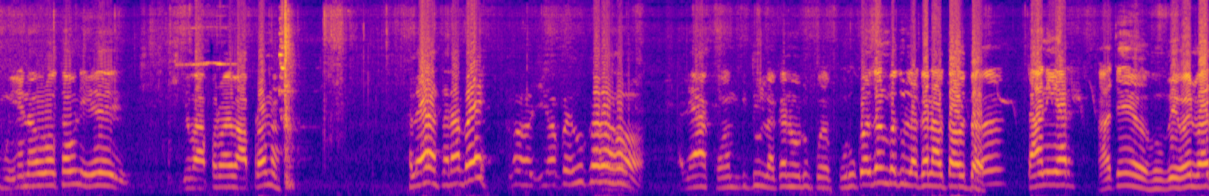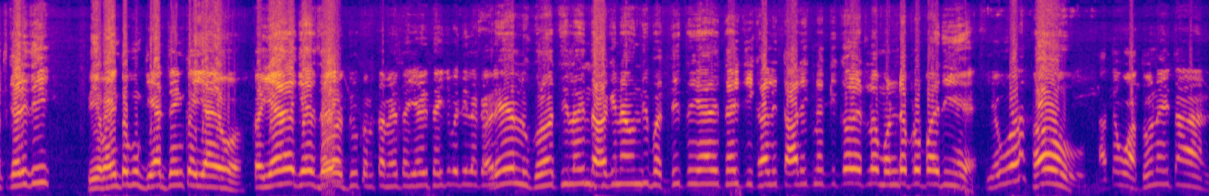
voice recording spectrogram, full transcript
હું એ નવરો થઉં ને એ જે વાપરવા વાપરો ને. અલે હા તના ભાઈ જીવાભાઈ શું કરો છો? અલે આ કોમ કીધું લગન હોડું પૂરું કરી દો ને બધું લગન આવતા આવતા તાની યાર. હા તે હું વેવાઈને વાત કરી હતી? વેવાઈને તો હું ઘેર જઈને કઈ આવ્યો કઈ આવ્યો ઘેર જઈ? બધું કમ- તમે તૈયારી થઈ ગઈ બધી લગન અરે લુગડા થી લઈને દાગીના સુધી બધી તૈયારી થઈ ગઈ. ખાલી તારીખ નક્કી કરો એટલે મંડપ રોપાઈ દઈએ. એવું હે? આ તો વાંધો નહીં તાન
